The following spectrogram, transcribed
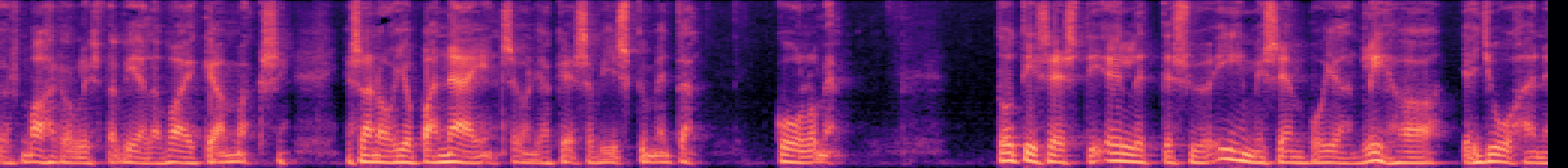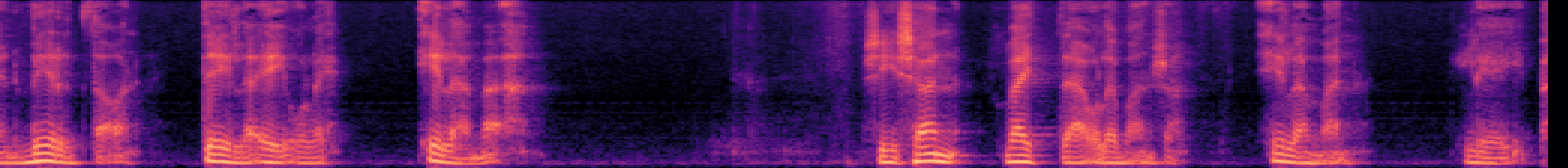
jos mahdollista vielä vaikeammaksi. Ja sanoo jopa näin, se on jakeessa 53. Totisesti ellette syö ihmisen pojan lihaa ja juo hänen vertaan, teillä ei ole elämää. Siis hän väittää olevansa elämän leipä.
